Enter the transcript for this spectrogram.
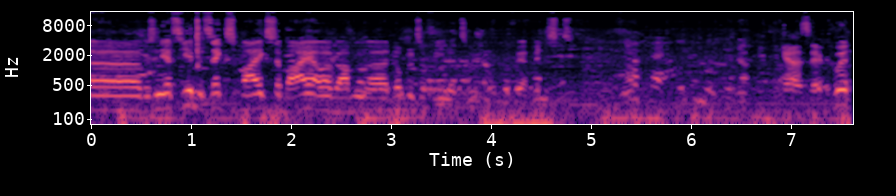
Äh, wir sind jetzt hier mit sechs Bikes dabei, aber wir haben äh, doppelt so viele inzwischen, mindestens. Ja. Ja. Ja, sehr cool.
